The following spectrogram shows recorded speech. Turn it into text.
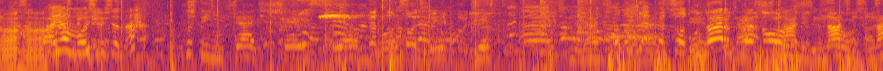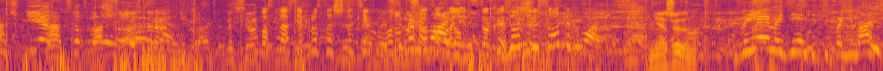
Ага. А я 80, да? 4, 5, 6, 7, 8, 9, 10, 11, 12, 13, 17, 18, 19, 20. Поставьте просто штатив, у вас рука заболит столько. До 600 и хватит. Неожиданно. Время, деньги, ты понимаешь?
